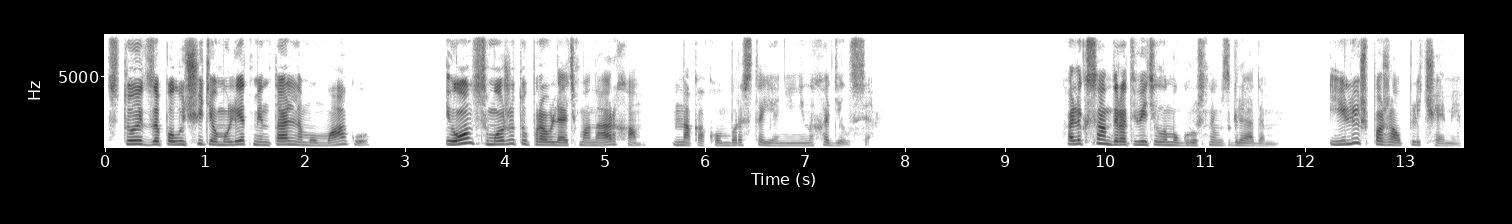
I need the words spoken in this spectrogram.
Стоит заполучить амулет ментальному магу, и он сможет управлять монархом, на каком бы расстоянии ни находился. Александр ответил ему грустным взглядом и лишь пожал плечами.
